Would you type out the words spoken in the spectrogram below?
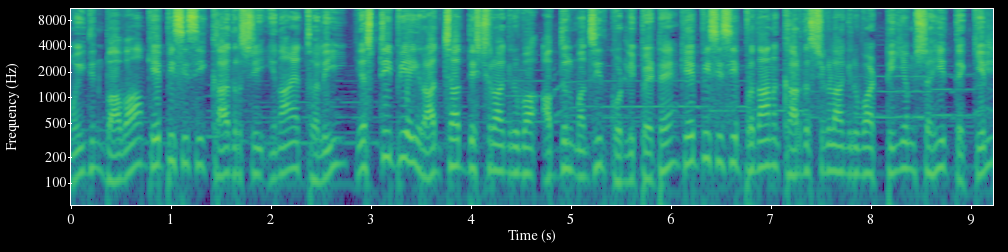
ಮೊಯ್ದೀನ್ ಬಾವಾ, ಕೆಪಿಸಿಸಿ ಕಾರ್ಯದರ್ಶಿ ಇನಾಯತ್ ಅಲಿ ಎಸ್ಟಿಪಿಐ ರಾಜ್ಯಾಧ್ಯಕ್ಷರಾಗಿರುವ ಅಬ್ದುಲ್ ಮಜೀದ್ ಕೊಡ್ಲಿಪೇಟೆ, ಕೆಪಿಸಿಸಿ ಪ್ರಧಾನ ಕಾರ್ಯದರ್ಶಿಗಳಾಗಿರುವ ಟಿಎಂ ಶಹೀದ್ ತೆಕ್ಕಿಲ್,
